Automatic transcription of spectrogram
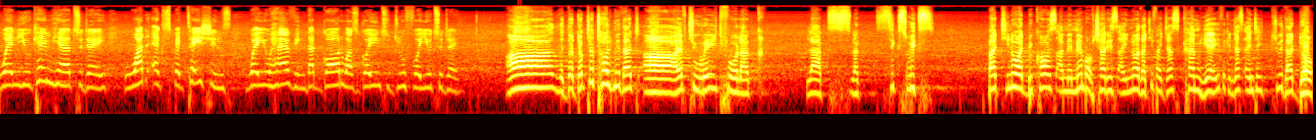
when you came here today, what expectations were you having that God was going to do for you today? Uh, the, the doctor told me that uh, I have to wait for like, like, like six weeks. But you know what? Because I'm a member of Charis, I know that if I just come here, if I can just enter through that door,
